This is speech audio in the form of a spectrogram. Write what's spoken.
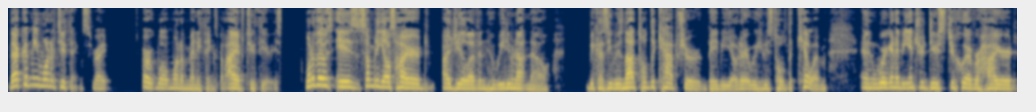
That could mean one of two things, right? Or well, one of many things. But I have two theories. One of those is somebody else hired IG-11 who we do not know because he was not told to capture Baby Yoda. He was told to kill him, and we're going to be introduced to whoever hired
